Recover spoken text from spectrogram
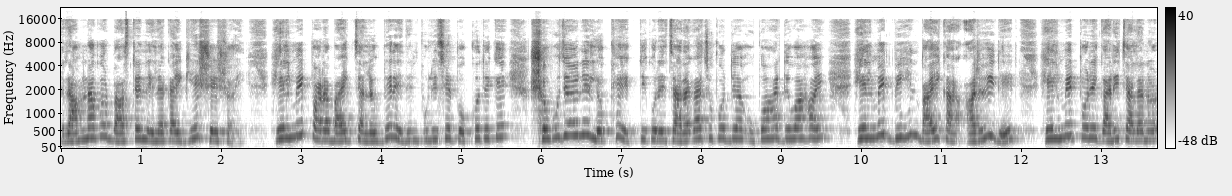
রামনগর বাসস্ট্যান্ড এলাকায় গিয়ে শেষ হয়। হেলমেট পরা বাইক চালকদের এদিন পুলিশের পক্ষ থেকে সবুজায়নের লক্ষ্যে একটি করে চারাগাছ উপর দেওয়া উপহার দেওয়া হয়। হেলমেটবিহীন বাইক আরোহীদের হেলমেট পরে গাড়ি চালানোর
